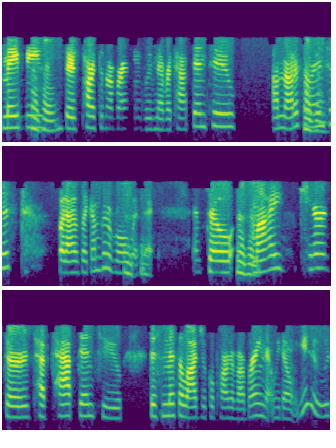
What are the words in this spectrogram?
Maybe mm-hmm. there's parts of our brains we've never tapped into. I'm not a mm-hmm. scientist, but I was like, I'm going to roll with mm-hmm. it. And so my characters have tapped into this mythological part of our brain that we don't use,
